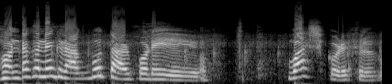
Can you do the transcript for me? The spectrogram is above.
ঘন্টাখানেক রাখব, তারপরে ওয়াশ করে ফেলব।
